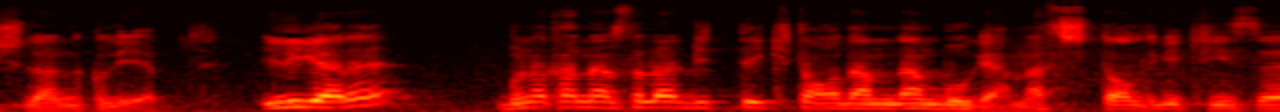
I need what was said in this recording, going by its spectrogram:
ishlarni qilyapti. Ilgari bunaqa narsalar bitta ikkita odamdan bo'lgan. Masjid oldiga kelsa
